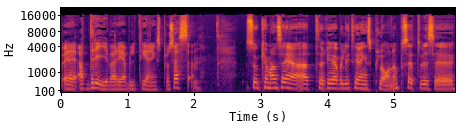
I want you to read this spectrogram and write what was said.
eh, att driva rehabiliteringsprocessen. Så kan man säga att rehabiliteringsplanen på sätt och vis är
